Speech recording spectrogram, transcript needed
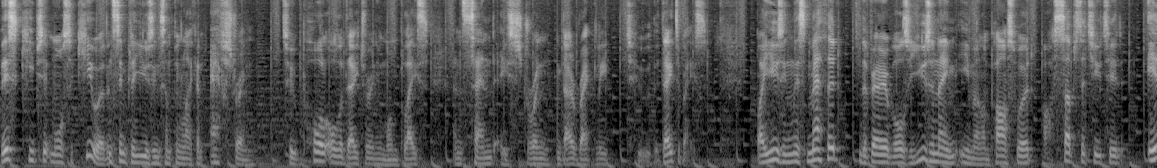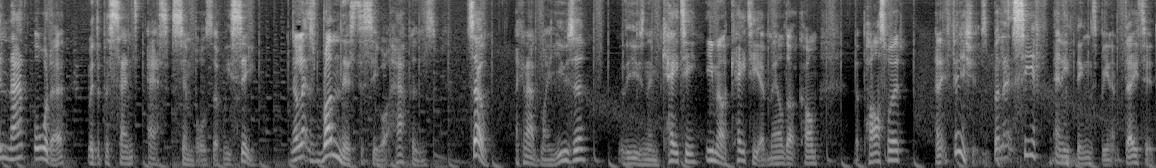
This keeps it more secure than simply using something like an f string to pull all the data in in one place and send a string directly to the database. By using this method, the variables username, email and password are substituted in that order with the percent %s symbols that we see. Now let's run this to see what happens. So I can add my user with the username Katie, email katie at mail.com the password, and it finishes. But let's see if anything's been updated.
